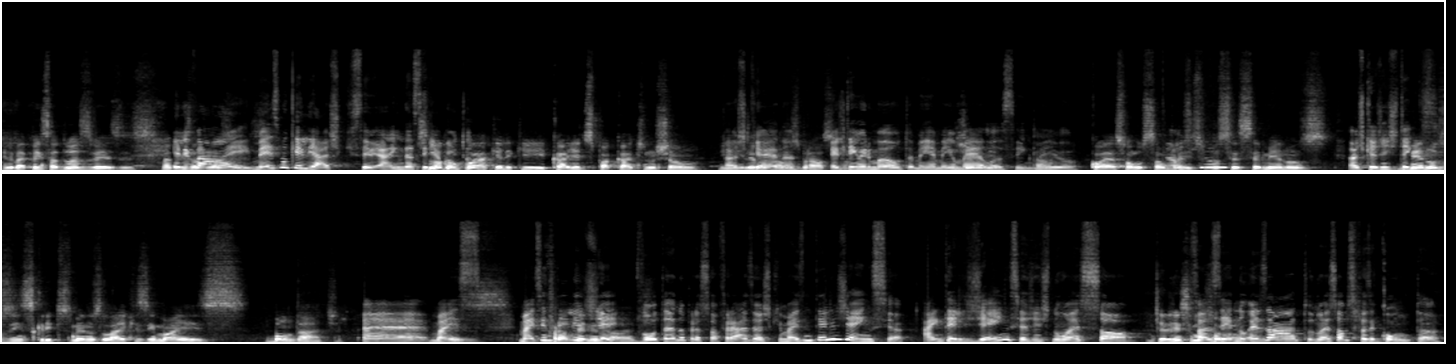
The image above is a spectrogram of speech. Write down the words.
Ele vai pensar duas vezes. Vai ele vai, mesmo que ele ache que ainda seria esse Logan muito... Paul é aquele que caia de espacate no chão e acho levantava é, né? os braços. Ele tem um irmão também, é meio Gênio. melo assim, tá. meio. Qual é a solução para isso? Que... Você ser menos Acho que a gente tem menos que... inscritos, menos likes e mais bondade. É, mas Mais inteligência. Voltando para sua frase, eu acho que mais inteligência. A inteligência, gente, não é só inteligência fazer, no... exato, não é só você fazer Sim. conta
